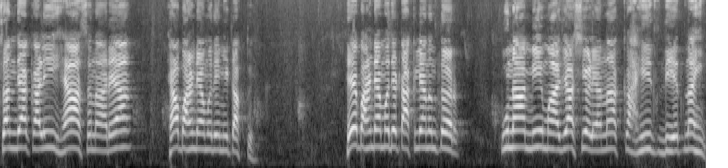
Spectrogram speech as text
संध्याकाळी ह्या असणाऱ्या ह्या भांड्यामध्ये मी टाकतो हे भांड्यामध्ये टाकल्यानंतर पुन्हा मी माझ्या शेळ्यांना काहीच देत नाही.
